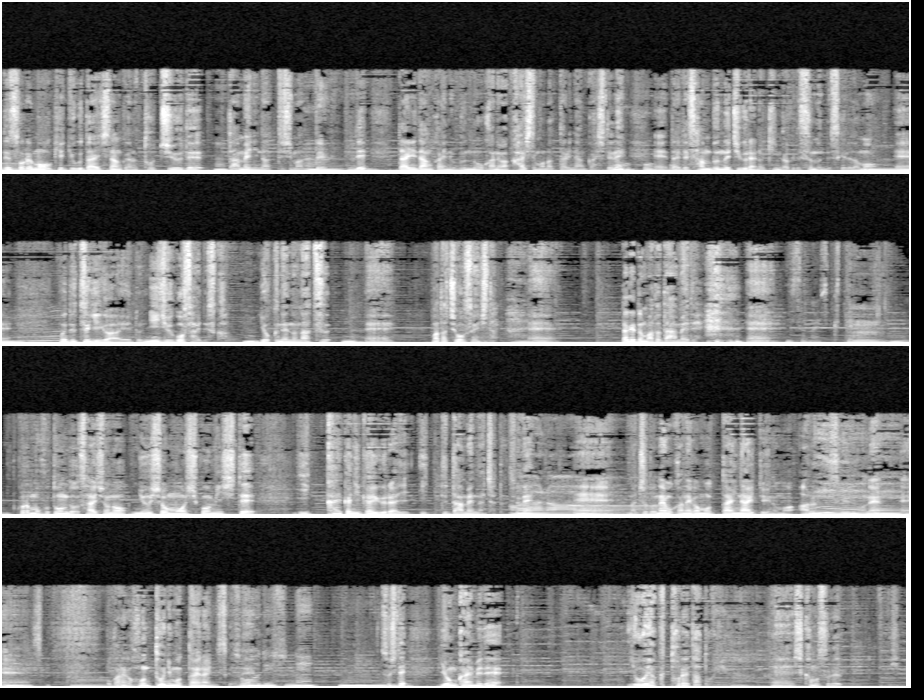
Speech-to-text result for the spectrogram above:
でそれも結局第1段階の途中でダメになってしまって、うんで第2段階の分のお金は返してもらったりなんかしてねええ大体3分の1ぐらいの金額で済むんですけれども、うん。ええ。それで次が、えー、と25歳ですか、うん。翌年の夏、うん。ええ。また挑戦した、はい。ええだけどまたダメで、ええ。忙しくて、うん。これはもうほとんど最初の入所申し込みして1回か2回ぐらい行ってダメになっちゃったんですよね。あら、ええ。まあ、ちょっとねお金がもったいないというのもあるんですけれどもね、ええ。ええ。ええそっか。お金が本当にもったいないんですけどね。そうですね、うん。そして4回目でようやく取れたという、えーしかもそれ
